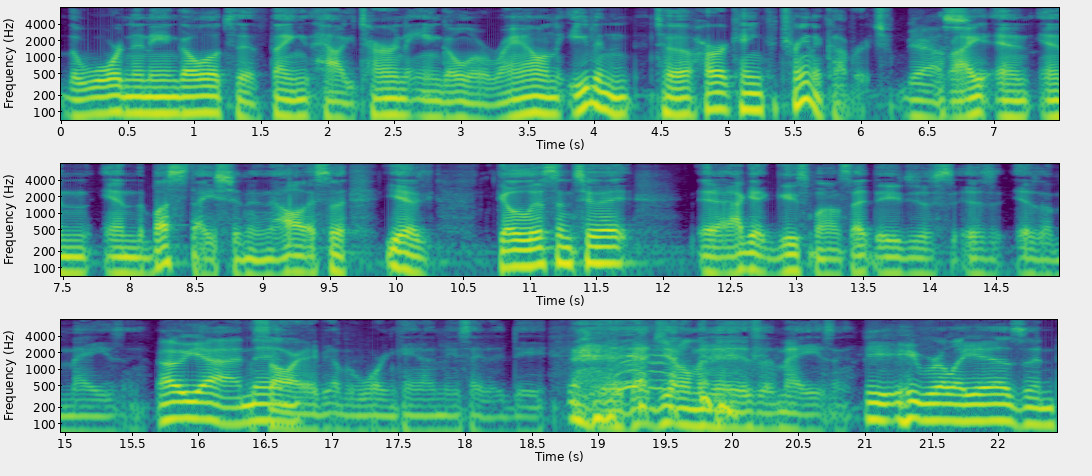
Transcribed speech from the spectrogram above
the warden in Angola to thing how he turned Angola around, even to Hurricane Katrina coverage. Yes. right, and and and the bus station and all that. So yeah, go listen to it. Yeah, I get goosebumps. That dude just is is amazing. Oh yeah, and then Sorry, I'm a warden can't. I didn't mean to say that dude. that gentleman is amazing. he, he really is, and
